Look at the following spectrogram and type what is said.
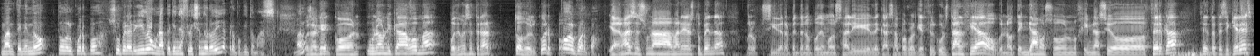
manteniendo todo el cuerpo súper erguido, una pequeña flexión de rodilla, pero poquito más, ¿vale? O sea que con una única goma podemos entrenar todo el cuerpo. todo el cuerpo. Y además es una manera estupenda, bueno, si de repente no podemos salir de casa por cualquier circunstancia o no tengamos un gimnasio cerca, siéntate si quieres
